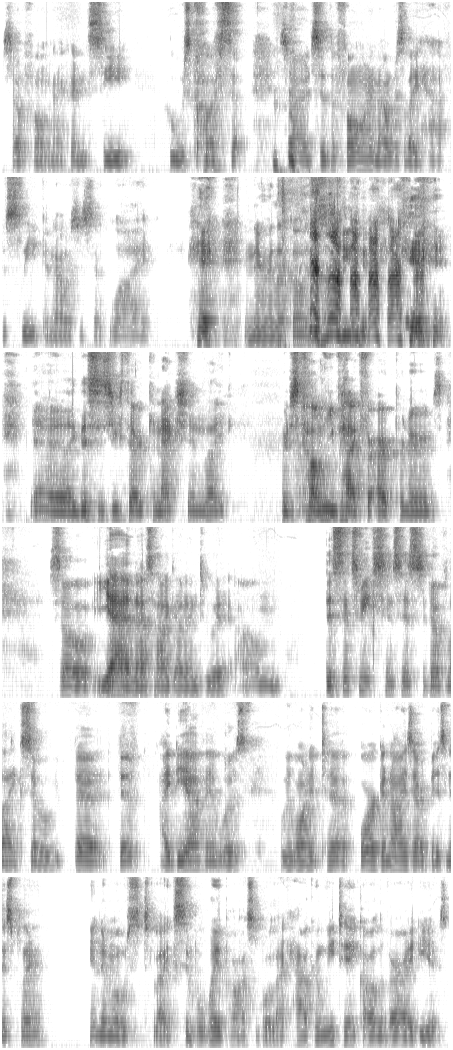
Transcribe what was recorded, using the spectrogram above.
cell phone. I couldn't see who was calling. So, so I answered the phone and I was like half asleep and I was just like, "What?" and they were like, "Oh, this is you. yeah, like this is Youth Art Connection. Like we're just calling you back for Artpreneurs." So yeah, that's how I got into it. Um, the six weeks consisted of like so the the idea of it was we wanted to organize our business plan in the most like simple way possible. Like how can we take all of our ideas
